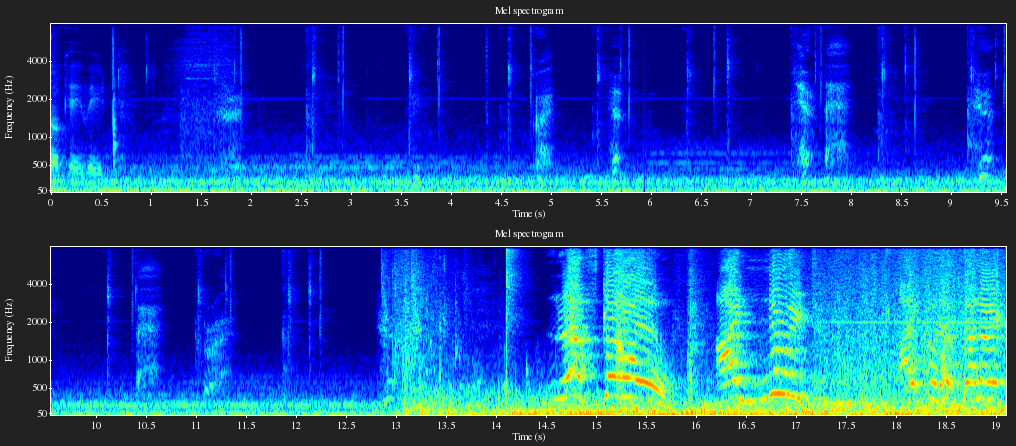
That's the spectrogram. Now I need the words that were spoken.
Okay, wait. Let's go! I knew it! I could have done it!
